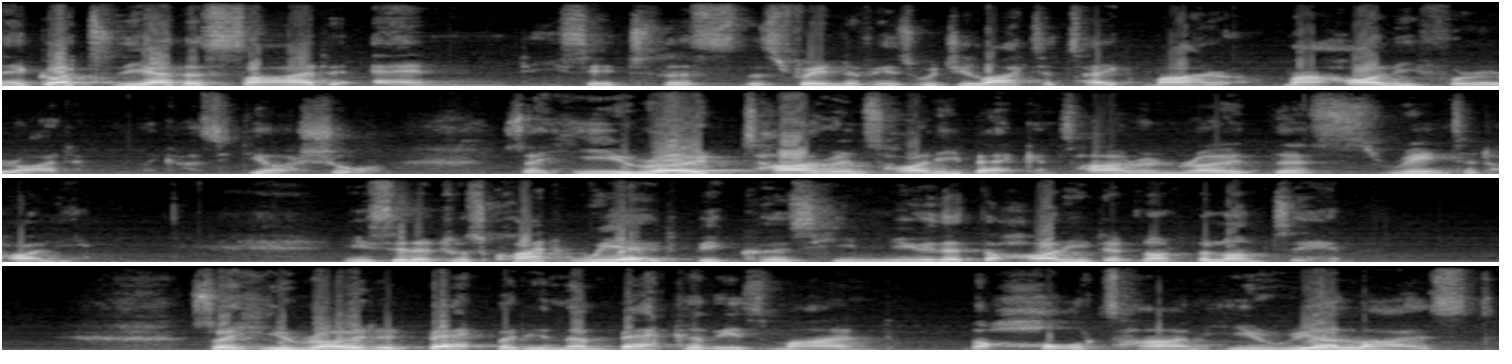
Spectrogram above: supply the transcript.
they got to the other side, and he said to this, this friend of his, Would you like to take my, my Harley for a ride? Guy said, Yeah, sure. So he rode Tyrone's Harley back, and Tyrone rode this rented Harley. He said it was quite weird because he knew that the Harley did not belong to him. So he rode it back, but in the back of his mind, the whole time he realized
